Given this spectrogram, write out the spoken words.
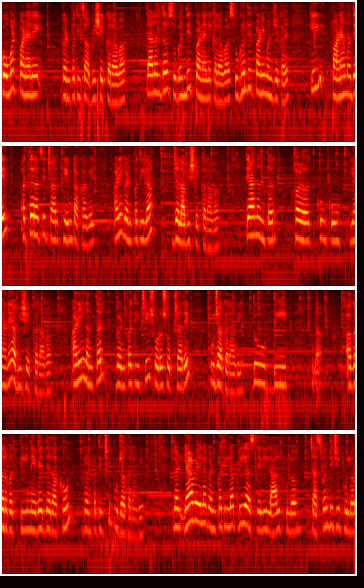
कोमट पाण्याने गणपतीचा अभिषेक करावा. त्यानंतर सुगंधित पाण्याने करावा. सुगंधित पाणी म्हणजे काय? की पाण्यामध्ये अत्तराचे चार थेंब टाकावेत आणि गणपतीला जलाभिषेक करावा. त्यानंतर हळद कुंकू याने अभिषेक करावा. आणि नंतर गणपतीची षोडशोपचारे पूजा करावी. धूप दीप अगरबत्ती नैवेद्य दाखवून गणपतीची पूजा करावी. गण यावेळेला गणपतीला प्रिय असलेली लाल फुलं जास्वंदीची फुलं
